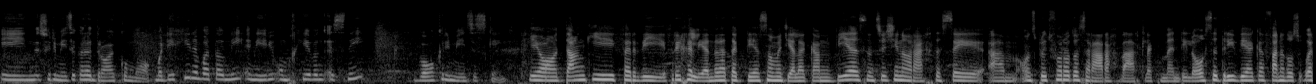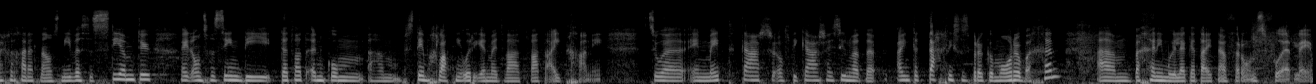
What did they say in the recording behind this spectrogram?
en so die mense kan 'n draai kom maak. Maar diegene wat nou nie in hierdie omgewing is nie, waar kan die mense skenk? Ja, dankie vir die vir die geleentheid dat ek weer saam met julle kan wees en soos jy nou reg te sê, um, ons bloed voordat ons regtig werklik min. Die laaste 3 weke vandat ons oorgegaan het na ons nuwe stelsel toe, het ons gesien die dit wat inkom um, stem glad nie ooreen met wat wat uitgaan nie. So en met Kers of die Kersseisoen wat nou eintlik tegnies gesproke môre begin, um, begin die moeilike tyd nou vir ons voorlê.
